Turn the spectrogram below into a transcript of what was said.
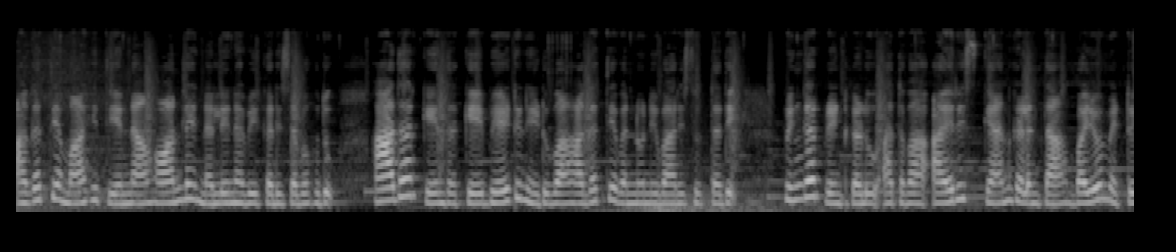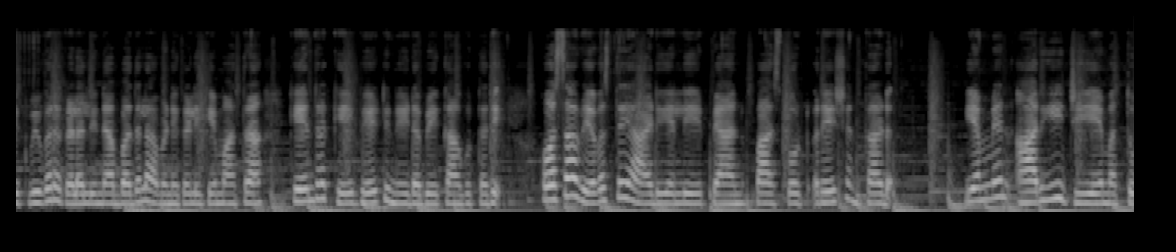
ಅಗತ್ಯ ಮಾಹಿತಿಯನ್ನು ಆನ್ಲೈನ್ನಲ್ಲಿ ನವೀಕರಿಸಬಹುದು. ಆಧಾರ್ ಕೇಂದ್ರಕ್ಕೆ ಭೇಟಿ ನೀಡುವ ಅಗತ್ಯವನ್ನು ನಿವಾರಿಸುತ್ತದೆ. ಫಿಂಗರ್ ಪ್ರಿಂಟ್ಗಳು ಅಥವಾ ಐರಿಸ್ ಸ್ಕ್ಯಾನ್ಗಳಂಥ ಬಯೋಮೆಟ್ರಿಕ್ ವಿವರಗಳಲ್ಲಿನ ಬದಲಾವಣೆಗಳಿಗೆ ಮಾತ್ರ ಕೇಂದ್ರಕ್ಕೆ ಭೇಟಿ ನೀಡಬೇಕಾಗುತ್ತದೆ. ಹೊಸ ವ್ಯವಸ್ಥೆಯ ಅಡಿಯಲ್ಲಿ PAN, passport, ration card, MNREGA ಮತ್ತು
